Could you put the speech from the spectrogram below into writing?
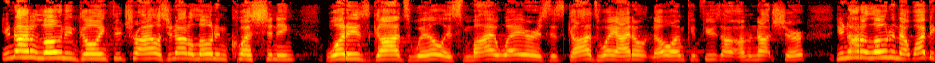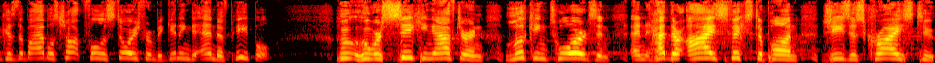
You're not alone in going through trials. You're not alone in questioning what is God's will? Is my way or is this God's way? I don't know. I'm confused. I'm not sure. You're not alone in that. Why? Because the Bible's chock full of stories from beginning to end of people who, who were seeking after and looking towards and, and had their eyes fixed upon Jesus Christ to,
